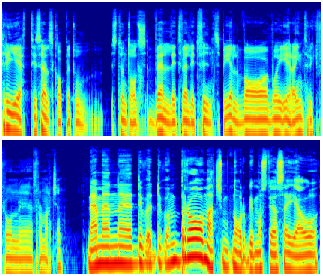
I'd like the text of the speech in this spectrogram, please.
3-1 till sällskapet och stundtals väldigt, väldigt fint spel. Vad, vad är era intryck från, eh, från matchen? Nej, men eh, det var, det var en bra match mot Norrby måste jag säga. Och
